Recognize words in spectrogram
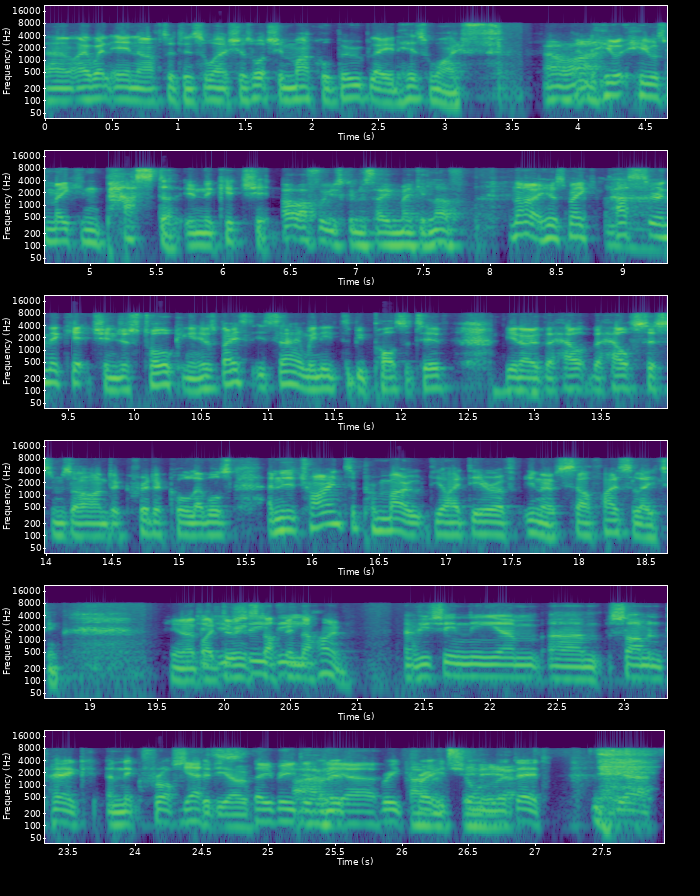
Uh, I went in after doing some work. She was watching Michael Bublé and his wife. All right. And he, he was making pasta in the kitchen. Oh, I thought he was going to say making love. No, he was making pasta in the kitchen, just talking. And he was basically saying we need to be positive. You know, the health the health systems are under critical levels, and they're trying to promote the idea of you know self isolating you know, Did by you doing stuff the, in the home. Have you seen the um, um, Simon Pegg and Nick Frost yes, video? They redid the uh, recreated Shaun of the Dead. Yeah.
